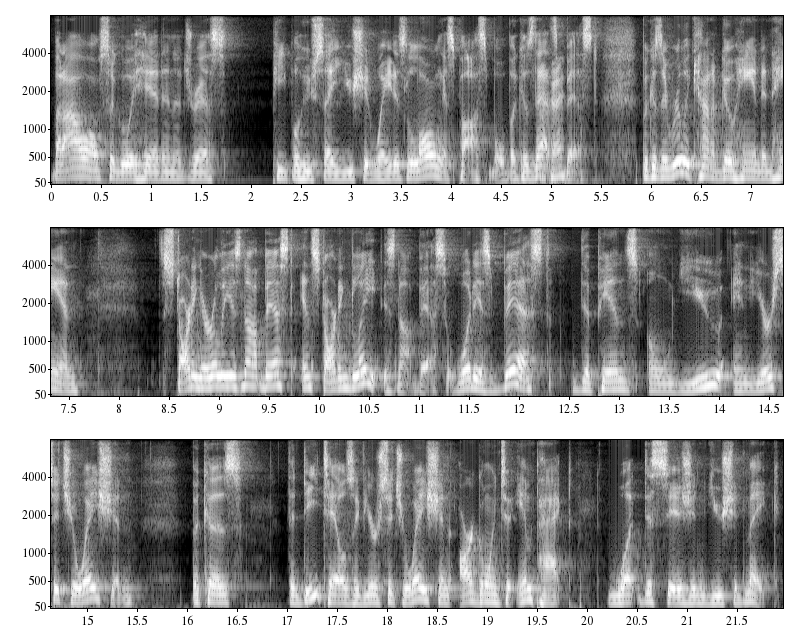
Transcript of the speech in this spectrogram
but I'll also go ahead and address people who say you should wait as long as possible because that's Okay. best. Because they really kind of go hand in hand. Starting early is not best, and starting late is not best. What is best depends on you and your situation because the details of your situation are going to impact what decision you should make.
